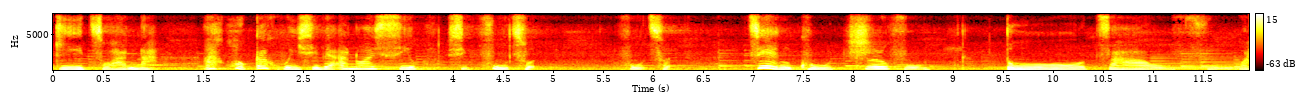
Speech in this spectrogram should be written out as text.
俱全啦！啊，福甲慧是要安怎修？是付出，付出，艰苦之福多造福啊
